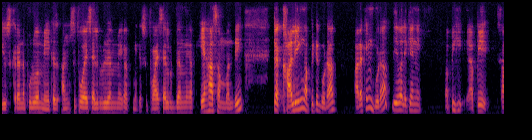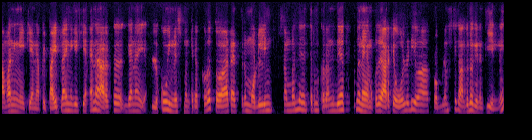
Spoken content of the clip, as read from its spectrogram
යස් කරන්න පුළුවන්. මේක අන්සුපෝයි සැල්ගුරිදම් එකක් මේක සුපයි සැල්ගුදම් එකක්. එහා සම්බන්ධින් කලින් අපිට ගොඩක් අරකින් ගොඩක් දේවල් එකන්නේ අපි අපි සාමානෙන් ඒ කියන අපි පයිප්ලයින් එක කියන අරක ගැන ලොකු ඉන්වස්මට එකක් කොරොත් වාට ඇතර මොඩලින් සම්බන්ධ ඇතරම කරන්න දෙයක් නෑමකද අරක ඕල්ඩඩිවා ප්‍රබ්ලම්ස් ටික අඳුරගෙන තියෙන්නේ.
